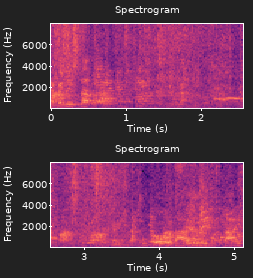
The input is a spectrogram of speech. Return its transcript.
Tagalista ka. Oo, Tayo, ayun. may mga tayo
